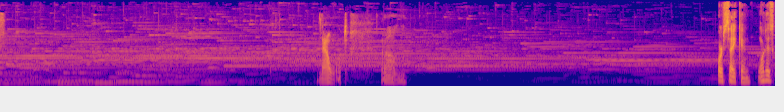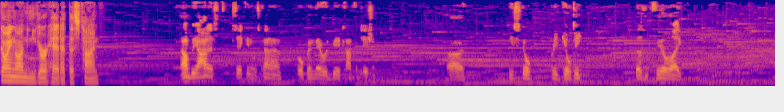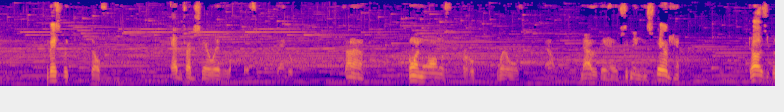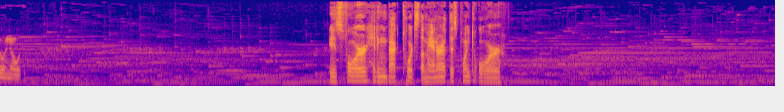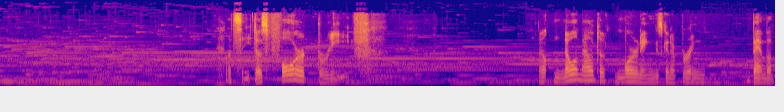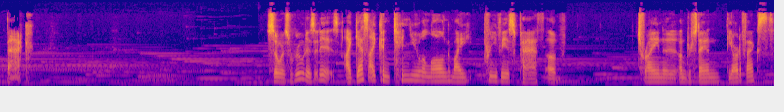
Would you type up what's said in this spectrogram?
Now what? Um. Forsaken, what is going on in your head at this time? I'll be honest, Shaken was kind of hoping there would be a confrontation. Uh, he's still pretty guilty. Doesn't feel like he basically himself hadn't tried to scare away the. Kind of going along with our hope werewolf now. Now that they have seemingly spared him, does he really know what to do? Is Four heading back towards the manor at this point, or Let's see. Does four grieve? Well, no amount of mourning is gonna bring Banba back. So, as rude as it is, I guess I continue along my previous path of trying to understand the artifacts.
